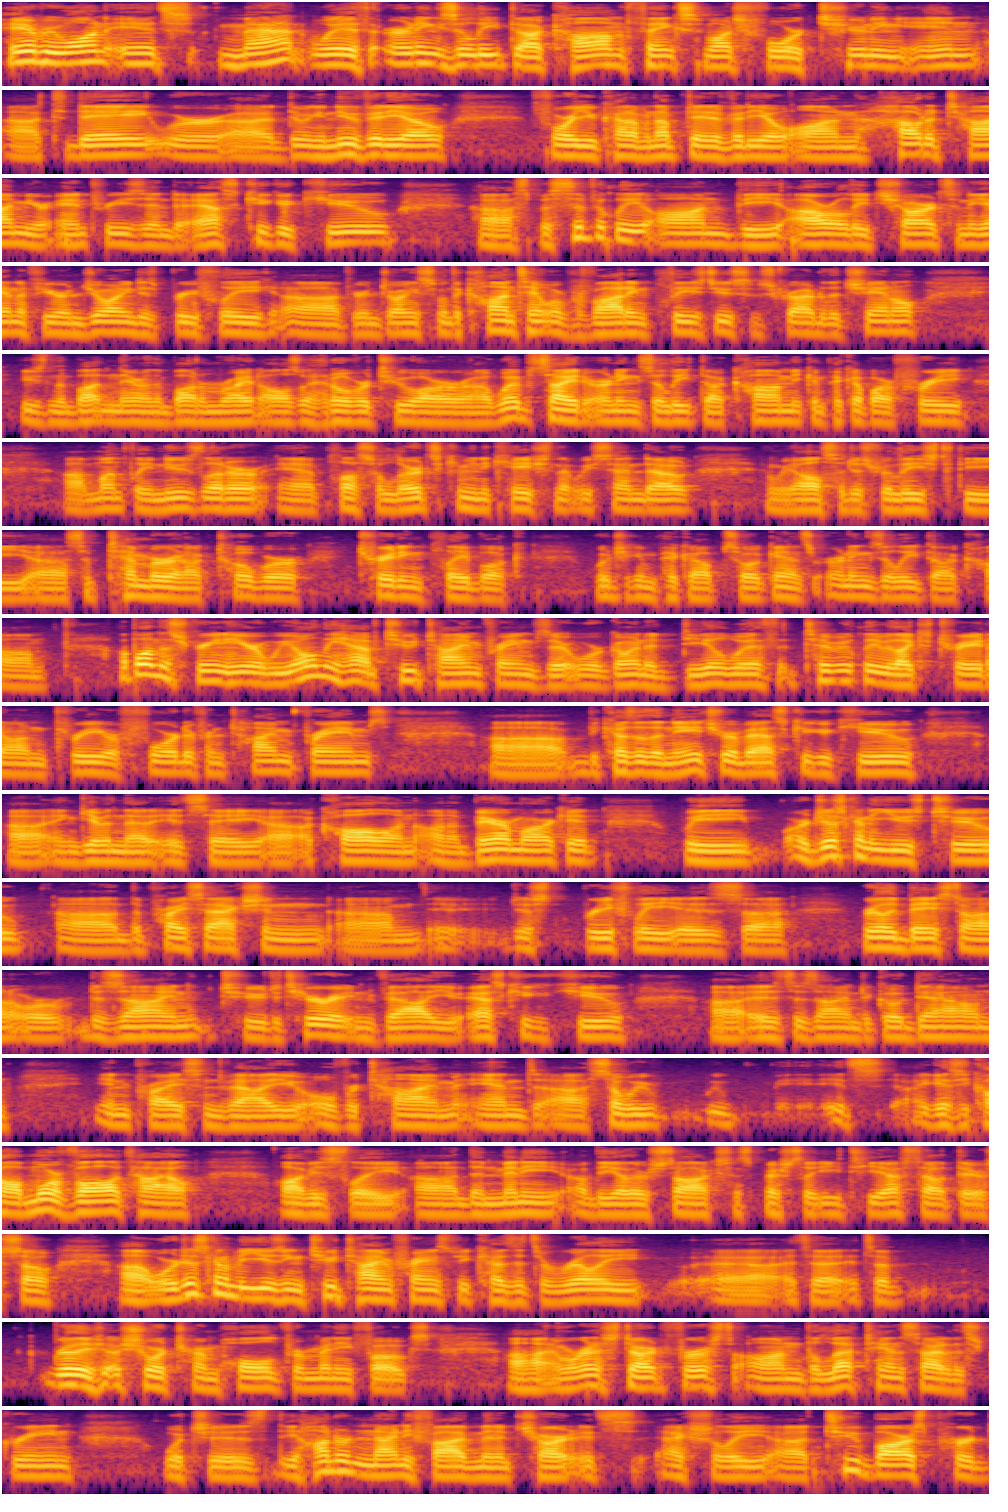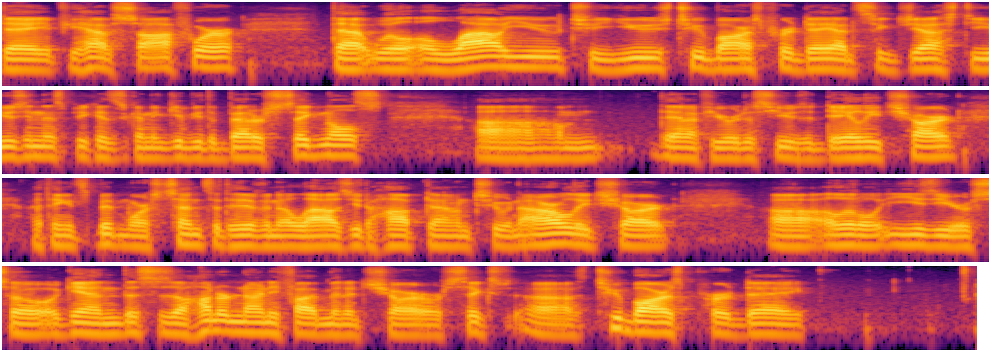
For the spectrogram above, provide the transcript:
Hey everyone, it's Matt with earningselite.com. Thanks so much for tuning in. Uh, today we're uh, doing a new video for you, kind of an updated video on how to time your entries into SQQQ, uh, specifically on the hourly charts. And again, if you're enjoying, just briefly, uh, if you're enjoying some of the content we're providing, please do subscribe to the channel using the button there on the bottom right. Also head over to our uh, website, earningselite.com. You can pick up our free uh, monthly newsletter and plus alerts communication that we send out. And we also just released the uh, September and October trading playbook, which you can pick up. So again, it's earningselite.com. Up on the screen here, we only have two time frames that we're going to deal with. Typically, we like to trade on three or four different time frames. Uh, because of the nature of SQQQ uh, and given that it's a, uh, a call on, on a bear market, we are just going to use two. Uh, the price action, um, just briefly, is uh, really based on or designed to deteriorate in value. SQQQ uh, is designed to go down in price and value over time, and uh, so we, we, it's I guess you call it more volatile, obviously, uh, than many of the other stocks, especially ETFs out there. So uh, we're just going to be using two time frames because it's a really uh, it's a it's a really a short-term hold for many folks. Uh, and we're going to start first on the left-hand side of the screen which is the 195 minute chart. It's actually uh, two bars per day. If you have software that will allow you to use two bars per day, I'd suggest using this because it's going to give you the better signals um, than if you were just use a daily chart. I think it's a bit more sensitive and allows you to hop down to an hourly chart uh, a little easier. So again, this is a 195 minute chart or six, uh, two bars per day.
